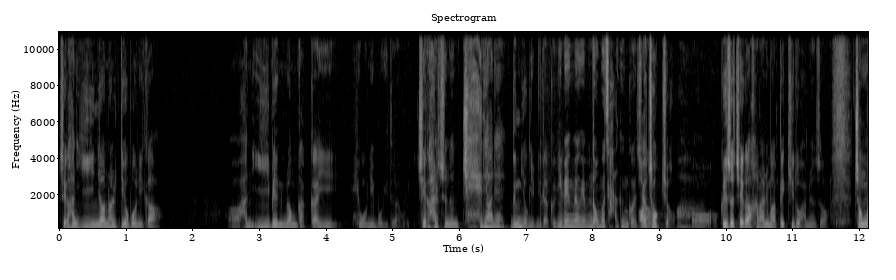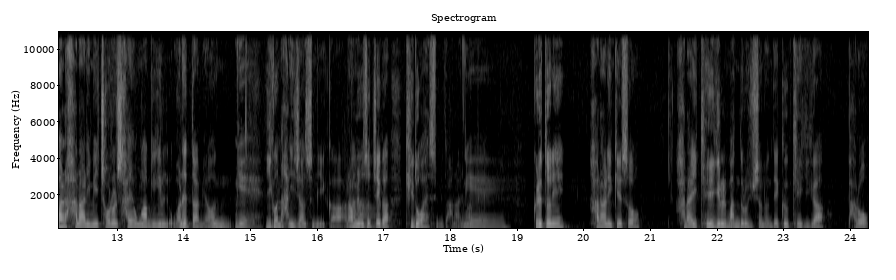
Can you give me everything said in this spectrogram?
제가 한 2년을 뛰어보니까 어, 한 200명 가까이 회원이 모이더라고요. 제가 할 수 있는 최대한의 능력입니다. 그게. 200명이면 너무 작은 거죠? 아, 적죠. 아. 어, 그래서 제가 하나님 앞에 기도하면서 정말 하나님이 저를 사용하기를 원했다면 예. 이건 아니지 않습니까? 라면서 아. 제가 기도했습니다. 하나님 앞에. 예. 그랬더니 하나님께서 하나의 계기를 만들어 주셨는데 그 계기가 바로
